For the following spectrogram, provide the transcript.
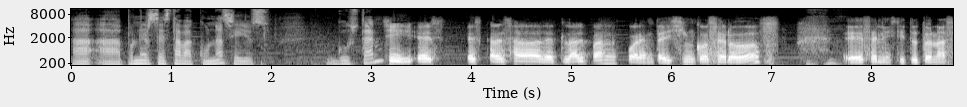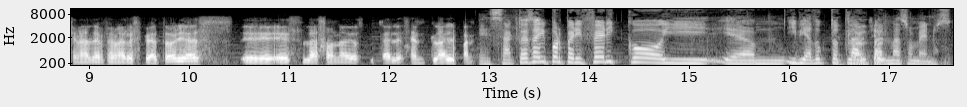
a, ponerse esta vacuna si ellos gustan? Sí, es, es Calzada de Tlalpan 4502 es el Instituto Nacional de Enfermedades Respiratorias, eh, es la zona de hospitales en Tlalpan. Exacto, es ahí por periférico y, em, viaducto Tlalpan, más o menos.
